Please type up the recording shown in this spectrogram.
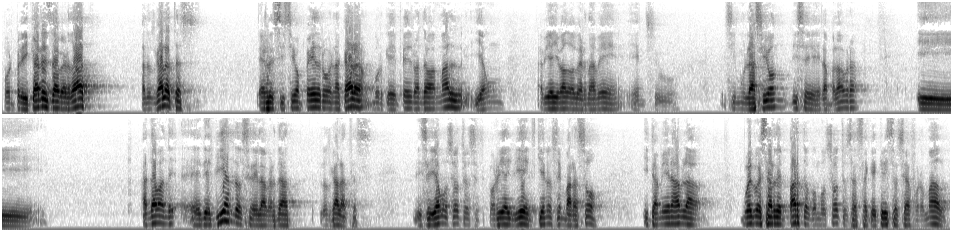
por predicarles la verdad a los Gálatas. Él resistió a Pedro en la cara porque Pedro andaba mal y aún había llevado a Bernabé en su simulación, dice la palabra, y andaban eh, desviándose de la verdad los Gálatas. Dice, ya vosotros corríais bien, ¿quién os embarazó? Y también habla, vuelvo a estar de parto con vosotros hasta que Cristo sea formado.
